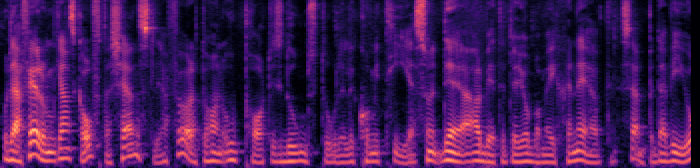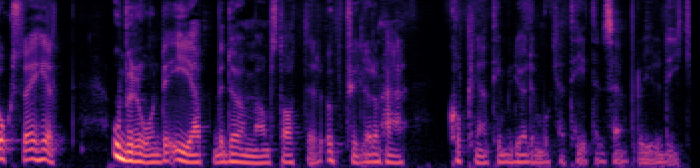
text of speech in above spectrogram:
Och därför är de ganska ofta känsliga för att du har en opartisk domstol eller kommitté, som det arbetet jag jobbar med i Genève till exempel, där vi också är helt oberoende i att bedöma om stater uppfyller de här kopplingarna till miljödemokrati till exempel och juridik.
